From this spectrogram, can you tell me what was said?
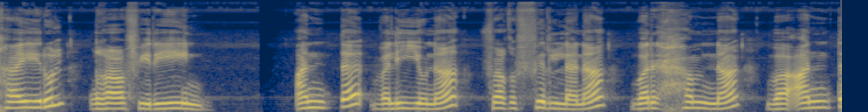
ஹைருல் காஃபிரீன். அந்த வலியுனா ஃபஃபிர்லனா வர்ஹம்னா வ அந்த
